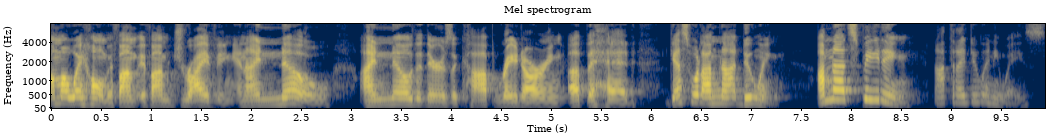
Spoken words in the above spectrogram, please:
on my way home, if I'm if I'm driving and I know I know that there is a cop radaring up ahead, guess what? I'm not doing. I'm not speeding. Not that I do anyways.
